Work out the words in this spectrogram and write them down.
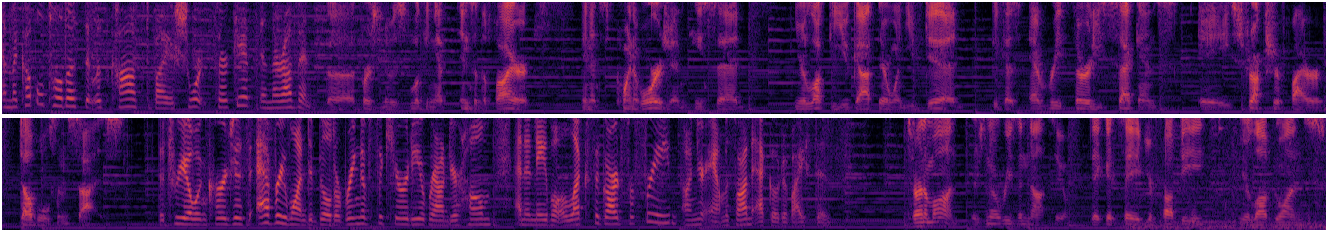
and the couple told us it was caused by a short circuit in their oven. The person who was looking at into the fire in its point of origin, he said, You're lucky you got there when you did, because every 30 seconds, a structure fire doubles in size. The trio encourages everyone to build a ring of security around your home and enable Alexa Guard for free on your Amazon Echo devices. Turn them on. There's no reason not to. They could save your puppy, your loved ones,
